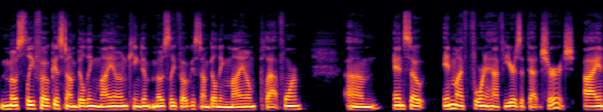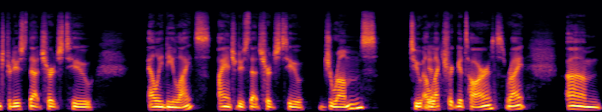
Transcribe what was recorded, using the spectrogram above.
mostly focused on building my own kingdom, mostly focused on building my own platform. Um, and so, in my four and a half years at that church, I introduced that church to LED lights. I introduced that church to drums, to Yeah. electric guitars, right? Um,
